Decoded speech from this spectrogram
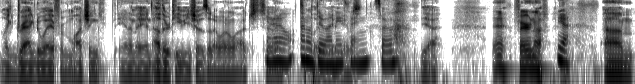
like dragged away from watching anime and other TV shows that I want to watch. To, Yeah, I don't I don't do video games. anything. So Yeah, eh, fair enough. yeah, Um,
